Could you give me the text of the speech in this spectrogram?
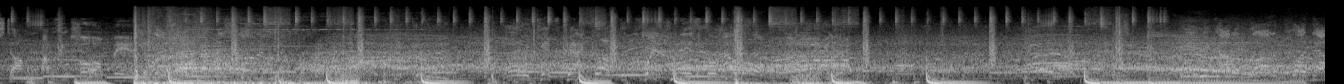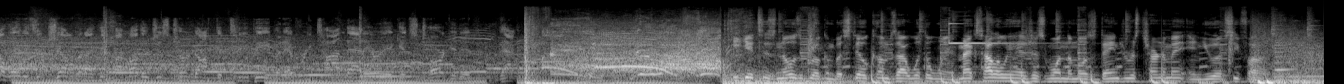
This dominant position. Oh, man. Oh, he gets back up. The question is for how long? We got a lot of blood now, ladies and gentlemen. I think my mother just turned off the TV, but every time that area gets targeted, that He gets his nose broken but still comes out with a win. Max Holloway has just won the most dangerous tournament in UFC 5.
